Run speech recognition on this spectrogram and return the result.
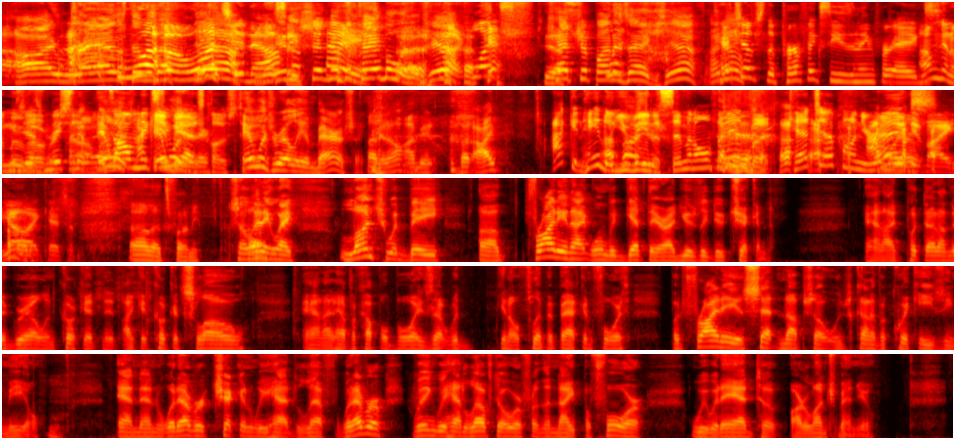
I razzed him Whoa, about. watch yeah. it now. And he's sitting at the table with us. Yeah, what? Ketchup on his eggs. Yeah, I know. Ketchup's the perfect seasoning for eggs. I'm gonna You move just over mix some. It, It it's was- all I mixed can't together. this close to It was really embarrassing, you know. I mean, but I I can handle I you thought being you- a Seminole fan, but ketchup on your I believe eggs. it, Mike. I like ketchup. Oh, that's funny. So anyway, lunch would be uh, Friday night when we'd get there. I'd usually do chicken, and I'd put that on the grill and cook it. And it, I could cook it slow, and I'd have a couple boys that would you know flip it back and forth. But Friday is setting up, so it was kind of a quick, easy meal. And then whatever chicken we had left, whatever thing we had left over from the night before, we would add to our lunch menu.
